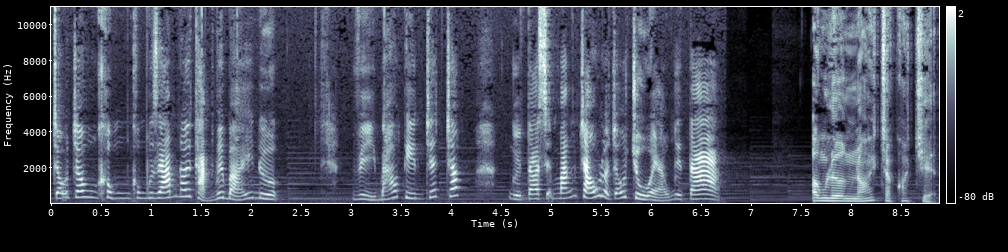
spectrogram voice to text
Cháu cháu không không dám nói thẳng với bà ấy được. Vì báo tin chết chóc, người ta sẽ mắng cháu là cháu trù ẻo người ta. Ông Lương nói cho có chuyện,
